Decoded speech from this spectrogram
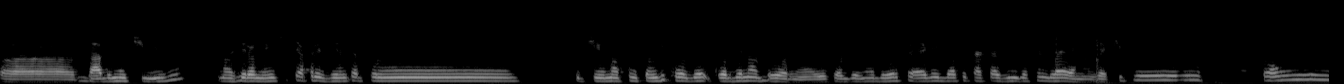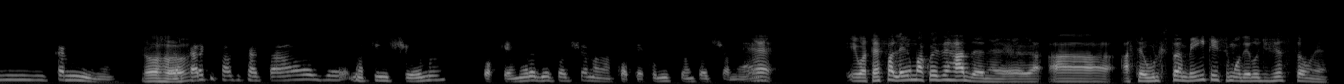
uh, dado motivo, mas geralmente se apresenta para o que tinha uma função de coordenador, né? E o coordenador pega e bota o cartazinho de assembleia, mas é tipo só um caminho, né? Uhum. É o cara que faz o cartaz, é, mas quem chama Qualquer morador pode chamar, qualquer comissão pode chamar. É, eu até falei uma coisa errada, né? A, a Ceurx também tem esse modelo de gestão, né?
